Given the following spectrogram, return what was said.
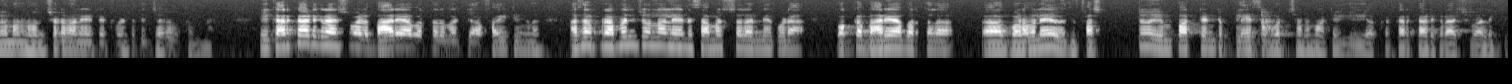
మిమ్మల్ని ఉంచడం అనేటటువంటిది జరుగుతుంది. ఈ కర్కాటక రాశి వాళ్ళ భార్యాభర్తల మధ్య ఫైటింగ్ అసలు ప్రపంచంలో లేని సమస్యలన్నీ కూడా ఒక్క భార్యాభర్తల గొడవలే ఫస్ట్ ఇంపార్టెంట్ ప్లేస్ ఇవ్వచ్చు అనమాట ఈ యొక్క కర్కాటక రాశి వాళ్ళకి.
